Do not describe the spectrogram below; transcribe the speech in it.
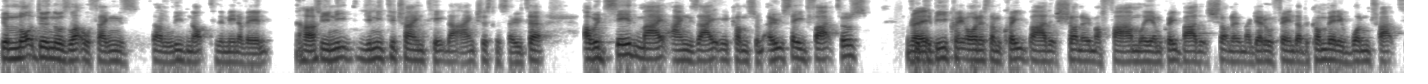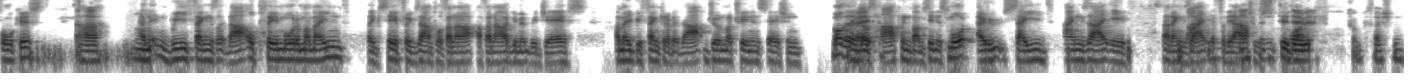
you're not doing those little things that are leading up to the main event. Uh-huh. So you need you need to try and take that anxiousness out of it. I would say that my anxiety comes from outside factors. So to be quite honest, I'm quite bad at shutting out my family. I'm quite bad at shutting out my girlfriend. I become very one track focused. Uh-huh. And then wee things like that will play more in my mind. Like say for example, if an if an argument with Jess, I might be thinking about that during my training session. Not that Right. it does happen, but I'm saying it's more outside anxiety than anxiety for the actual to do with competition.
